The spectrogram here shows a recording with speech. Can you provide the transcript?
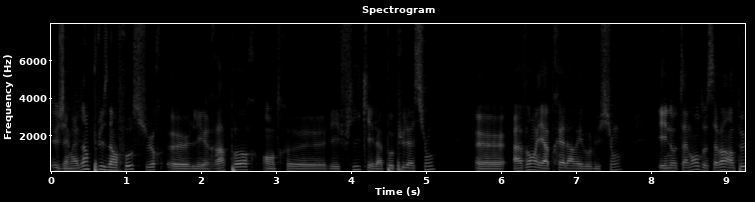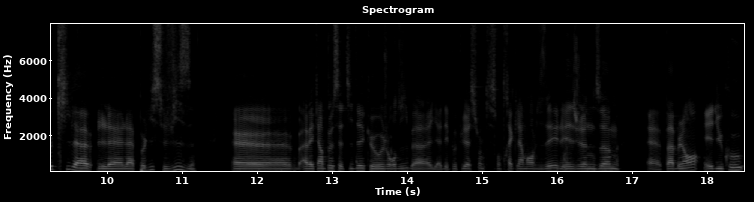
J'aimerais bien plus d'infos sur euh, les rapports entre euh, les flics et la population euh, avant et après la Révolution, et notamment de savoir un peu qui la, police vise. Avec un peu cette idée qu'aujourd'hui, bah, il y a des populations qui sont très clairement visées, les jeunes hommes pas blancs, et du coup,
